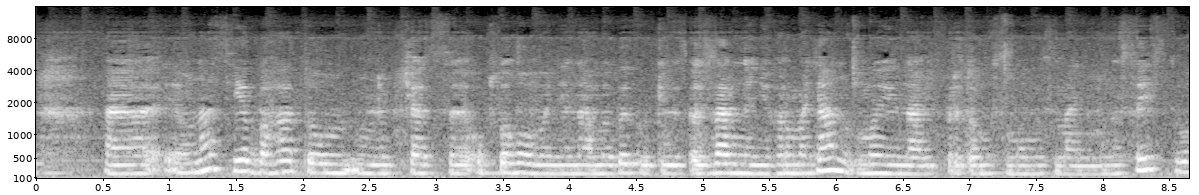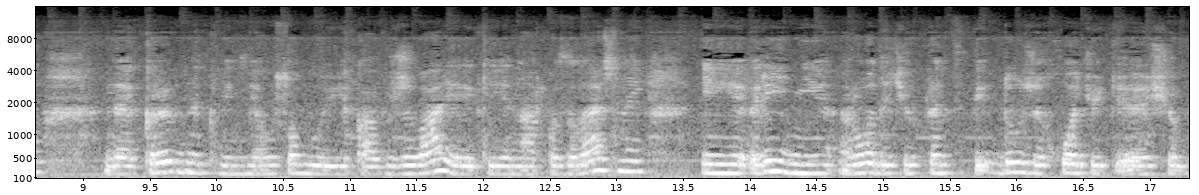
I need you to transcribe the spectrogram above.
Е, У нас є багато час обслуговування нами викликів звернень громадян. Ми навіть при тому самому сімейному насильству, де кривдник він є особою, яка вживає, який є наркозалежний, і рідні родичі, в принципі, дуже хочуть, е, щоб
